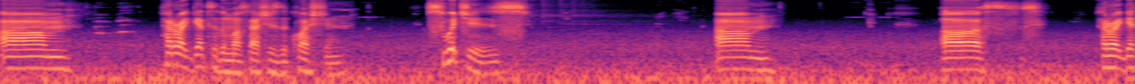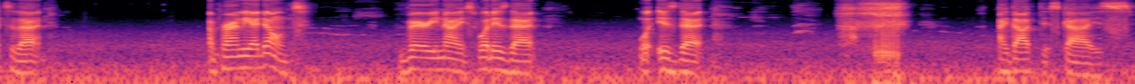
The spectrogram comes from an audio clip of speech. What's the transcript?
Um, how do I get to the mustache is the question. Switches. Um, uh, how do I get to that? Apparently I don't. Very nice. What is that? What is that? I got this, guys.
